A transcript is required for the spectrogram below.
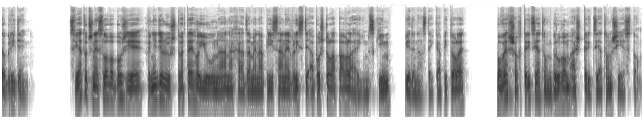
Dobrý deň. Sviatočné slovo Božie v nedeľu 4. júna nachádzame napísané v liste Apoštola Pavla Rímským v 11. kapitole po veršoch 32. až 36.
